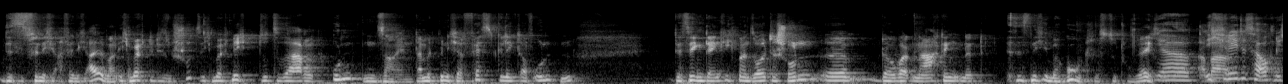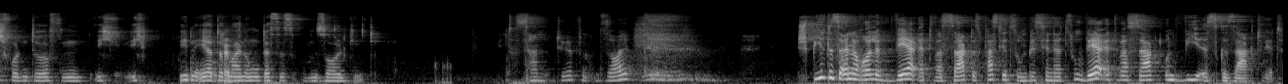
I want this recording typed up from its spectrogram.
das finde ich, find ich albern. Ich möchte diesen Schutz, ich möchte nicht sozusagen unten sein. Damit bin ich ja festgelegt auf unten. Deswegen denke ich, man sollte schon äh, darüber nachdenken, es ist nicht immer gut, das zu tun. Ja, ich, ja, ich rede es auch nicht von dürfen. Ich, ich bin eher okay. der Meinung, dass es um soll geht. Interessant, dürfen und soll. Spielt es eine Rolle, wer etwas sagt? Das passt jetzt so ein bisschen dazu, wer etwas sagt und wie es gesagt wird.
